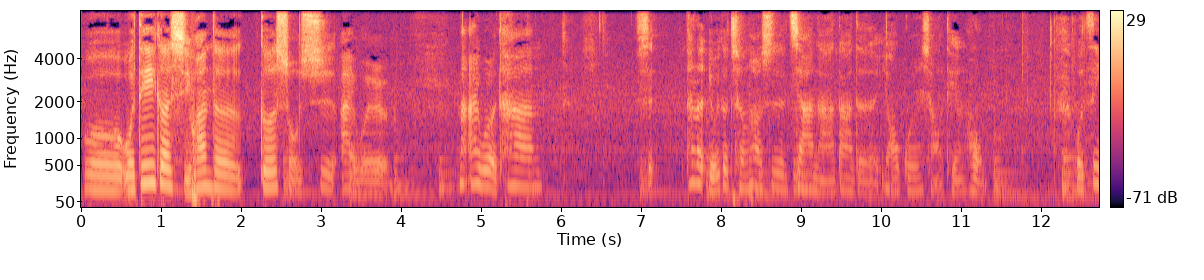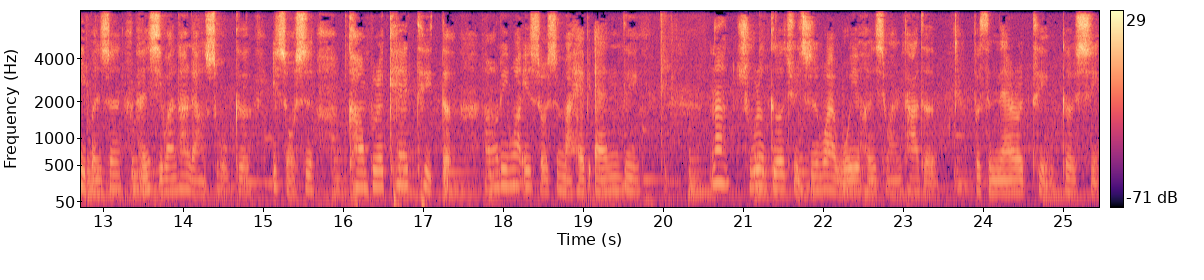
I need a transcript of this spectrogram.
我我第一个喜欢的歌手是艾薇尔，那艾薇尔他是他的有一个称号是加拿大的摇滚小天后。我自己本身很喜欢他两首歌，一首是 Complicated，然后另外一首是 My Happy Ending。那除了歌曲之外，我也很喜欢他的 personality 个性。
